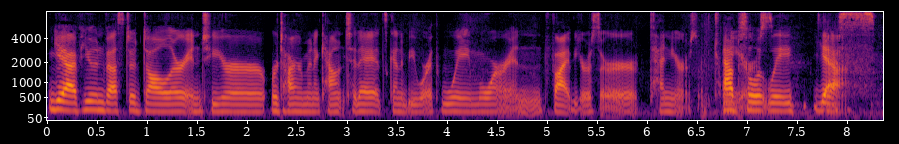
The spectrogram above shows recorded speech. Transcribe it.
Yeah, if you invest a dollar into your retirement account today, it's going to be worth way more in five years or 10 years or 20 Absolutely. years. Yes. Yeah.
